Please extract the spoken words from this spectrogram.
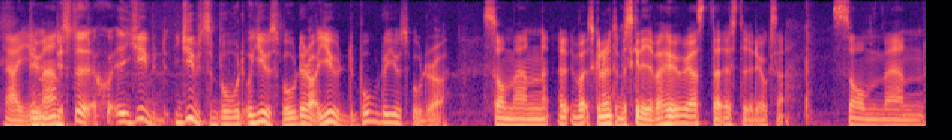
Du, Jajamän. du styr, sk- ljud, ljusbord och ljusbord idag. Ljudbord och ljusbord idag. Som en, eh, skulle du inte beskriva hur jag st- styr det också? Som en,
